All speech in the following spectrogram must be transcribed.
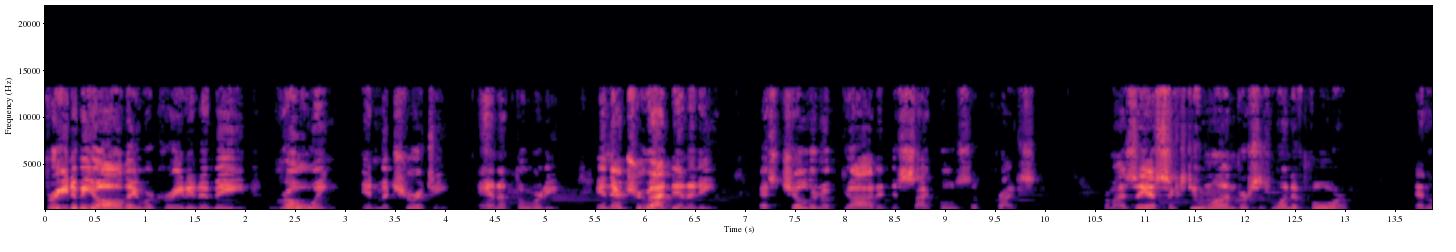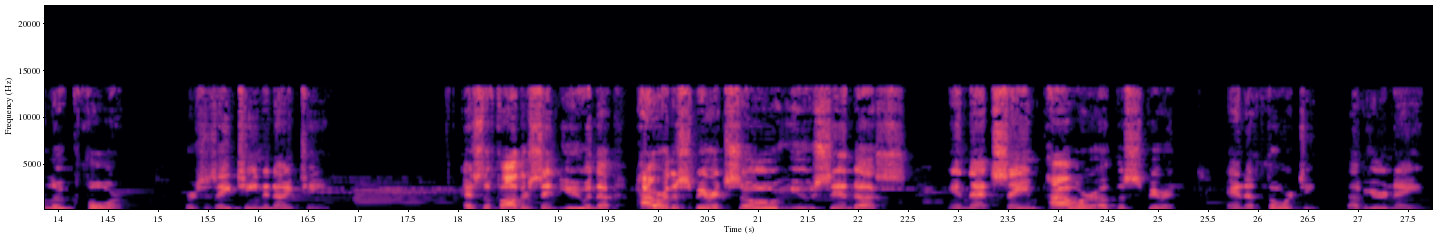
free to be all they were created to be, growing in maturity and authority, in their true identity as children of God and disciples of Christ. From Isaiah 61, verses 1 to 4, and Luke 4, verses 18 to 19. As the Father sent you in the power of the Spirit, so you send us in that same power of the Spirit and authority of your name.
